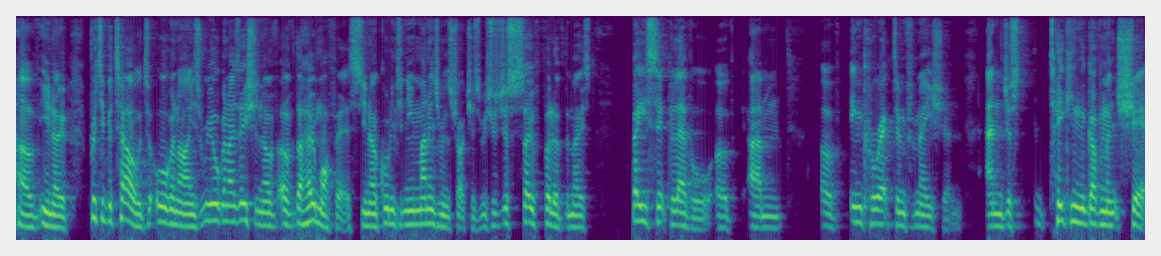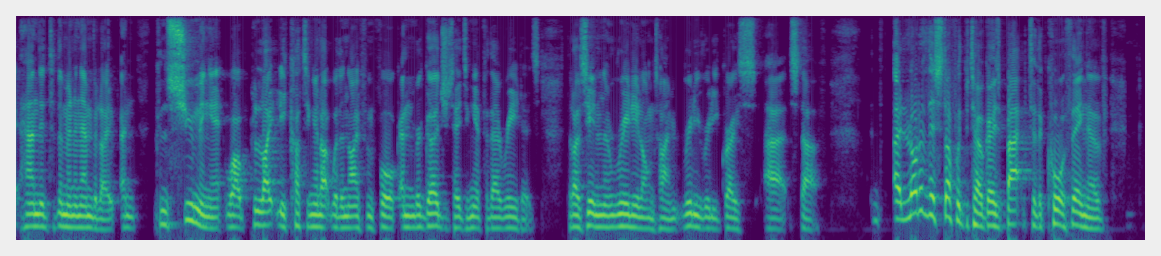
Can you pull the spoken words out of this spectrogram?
of you know Priti Patel to organize reorganization of of the Home Office, you know, according to new management structures, which was just so full of the most basic level of um, of incorrect information and just taking the government shit handed to them in an envelope and consuming it while politely cutting it up with a knife and fork and regurgitating it for their readers that I've seen in a really long time. Really, really gross uh, stuff a lot of this stuff with Patel goes back to the core thing of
